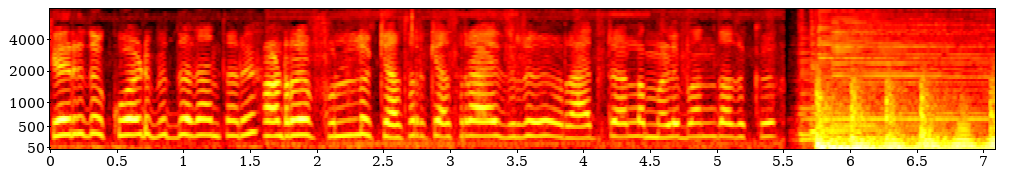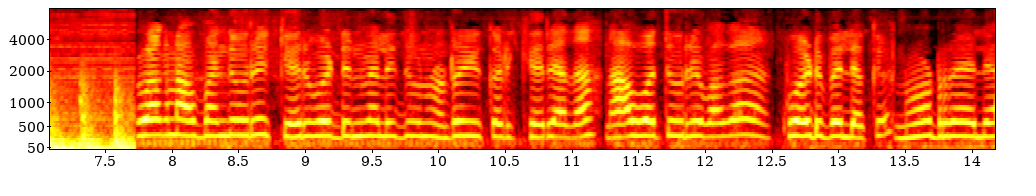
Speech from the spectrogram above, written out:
ಕೆರಿದು ಕೋಡಿ ಬಿದ್ದದ ಅಂತಾರೆ. ನೋಡ್ರಿ ಫುಲ್ ಕೆಸರ್ ಕೆಸರ ಆಯ್ದ್ರಿ ರಾತ್ರಿ ಎಲ್ಲ ಮಳೆ ಬಂದ ಅದಕ್ಕೆ. ಇವಾಗ ನಾವ್ ಬಂದಿವ್ರಿ ಕೆರಿ ಒಡ್ಡಿನ ಮೇಲೆ ಇದೀವಿ ನೋಡ್ರಿ ಈ ಕಡೆ ಕೆರೆ ಅದ. ನಾವ್ ಓದ್ತಿವ್ರಿ ಇವಾಗ ಕೋಡಿ ಬೆಲ್ಲಕ್ಕೆ ನೋಡ್ರಿ ಅಲ್ಲಿ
